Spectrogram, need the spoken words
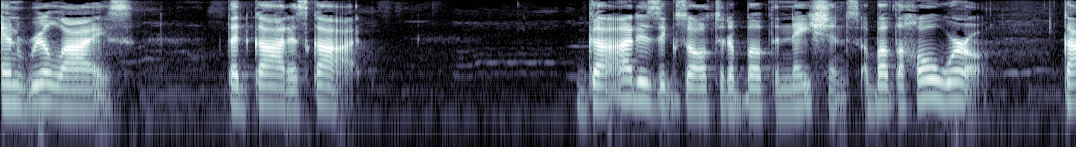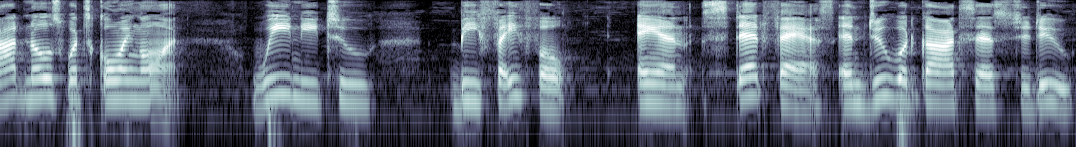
and realize that God is God. God is exalted above the nations, above the whole world. God knows what's going on. We need to be faithful and steadfast and do what God says to do.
